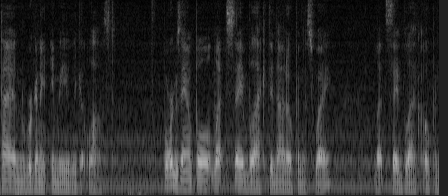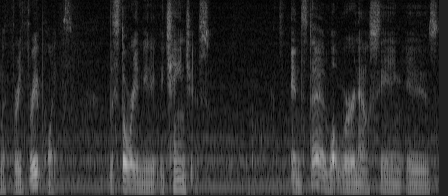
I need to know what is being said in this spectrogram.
then we're going to immediately get lost. For example, let's say black did not open this way. Let's say black opened with three three points. The story immediately changes. Instead, what we're now seeing is,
